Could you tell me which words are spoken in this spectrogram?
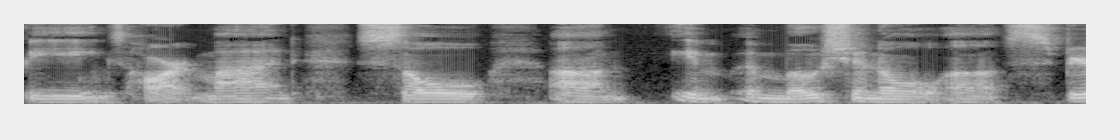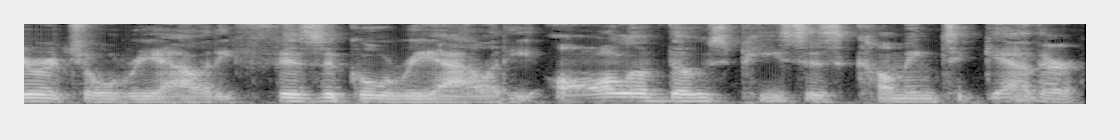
beings heart, mind, soul, um, em- emotional, uh, spiritual reality, physical reality, all of those pieces coming together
